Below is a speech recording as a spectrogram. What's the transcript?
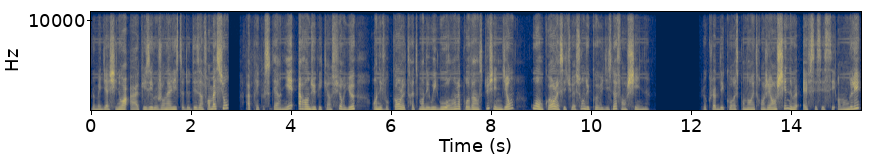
Le média chinois a accusé le journaliste de désinformation après que ce dernier a rendu Pékin furieux en évoquant le traitement des Ouïghours dans la province du Xinjiang ou encore la situation du Covid-19 en Chine. Le club des correspondants étrangers en Chine, le FCCC en anglais,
